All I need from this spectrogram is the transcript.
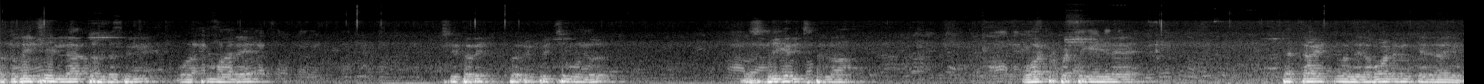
പ്രതീക്ഷയില്ലാത്ത വിധത്തിൽ വോട്ടർമാരെ ചിതറി തെറിപ്പിച്ചുകൊണ്ട് പ്രസിദ്ധീകരിച്ചിട്ടുള്ള വോട്ടർ പട്ടികയിലെ തെറ്റായിട്ടുള്ള നിലപാടുകൾക്കെതിരായും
